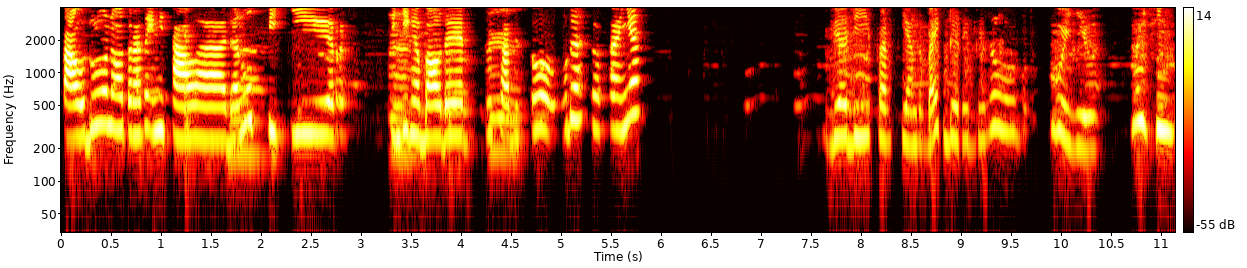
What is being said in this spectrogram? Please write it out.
tahu dulu nah ternyata ini salah. Dan Nah. lo pikir thinking about it. Terus Hmm. habis itu udah selesainya jadi versi yang terbaik dari diri lo Wih gila. Anjing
